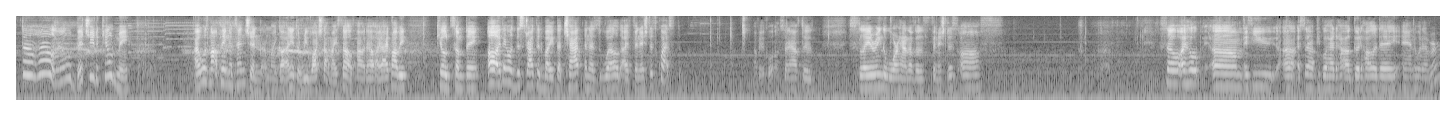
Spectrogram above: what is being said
What the hell, little bitchy that killed me. I was not paying attention. Oh my god, I need to rewatch that myself. How the hell? I, I probably killed something. Oh, I think I was distracted by the chat, and as well, I finished this quest. Okay, cool. So now I have to slayering the warhound. I have to finish this off. So I hope um, if you uh, uh, people had a good holiday and whatever.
